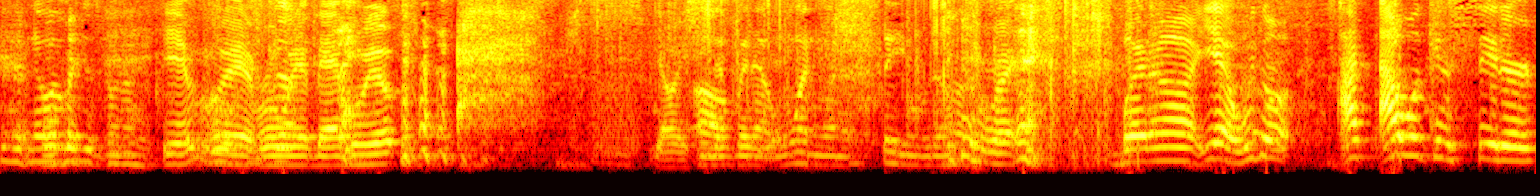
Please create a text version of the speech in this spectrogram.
you know what? We're just gonna. yeah, we're gonna roll that bad boy up. Y'all ain't see Oh, that. but that one wanna stay over the right. But uh, yeah, we going I I would consider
